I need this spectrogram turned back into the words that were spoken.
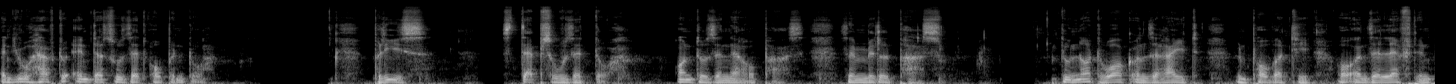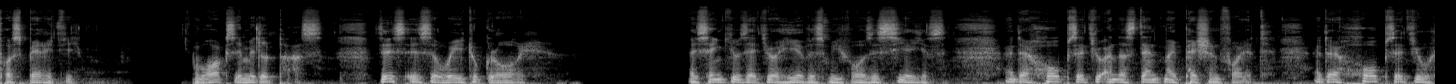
And you have to enter through that open door. Please step through that door onto the narrow path, the middle path. Do not walk on the right in poverty or on the left in prosperity. Walk the middle path. This is the way to glory. I thank you that you are here with me for this series, and I hope that you understand my passion for it, and I hope that you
